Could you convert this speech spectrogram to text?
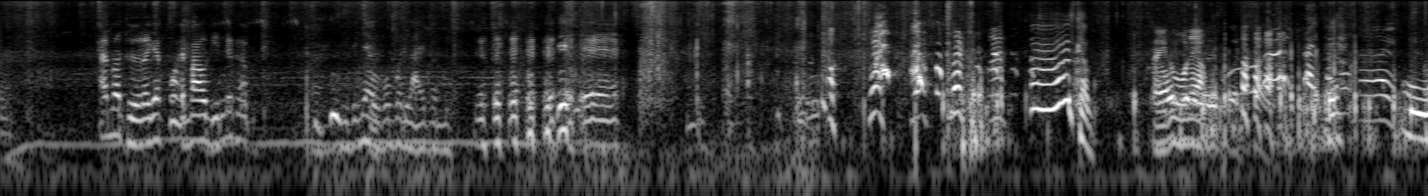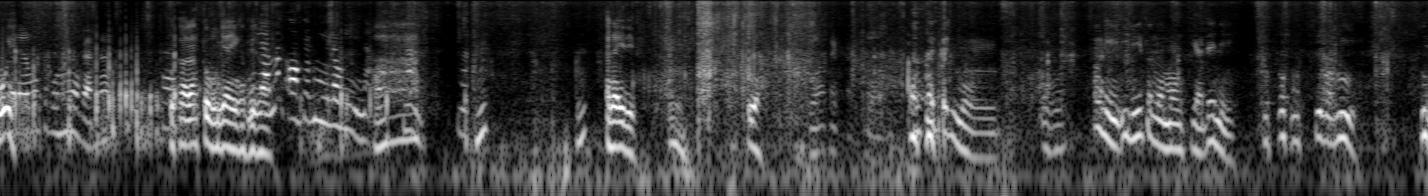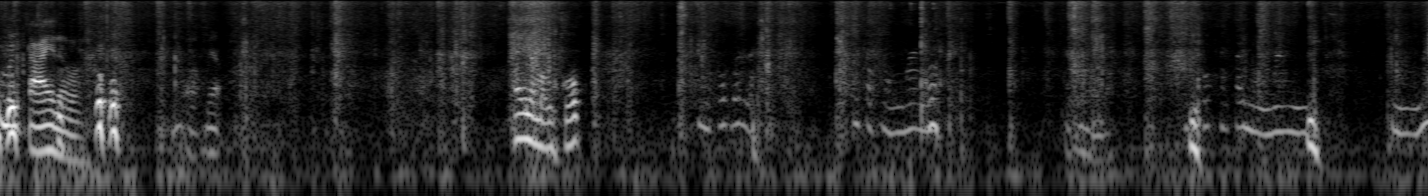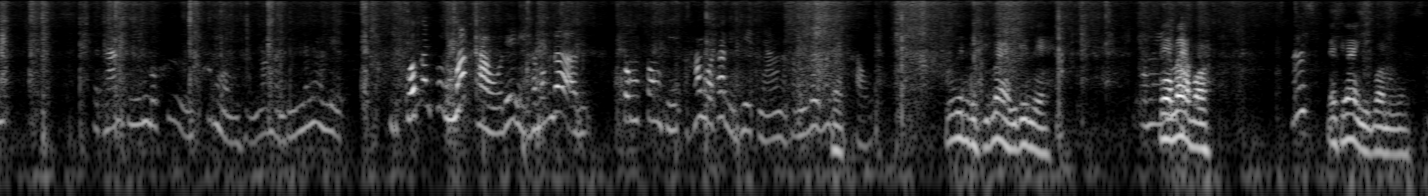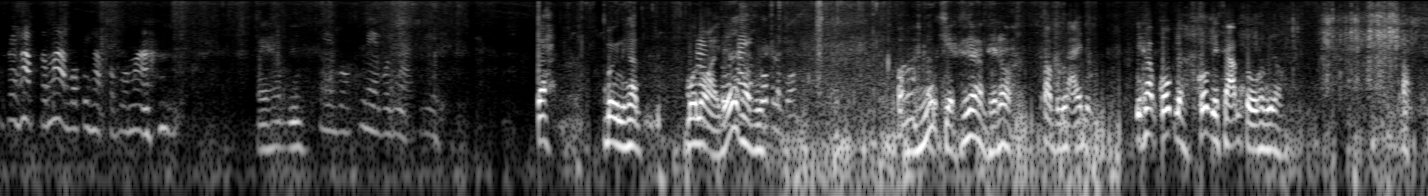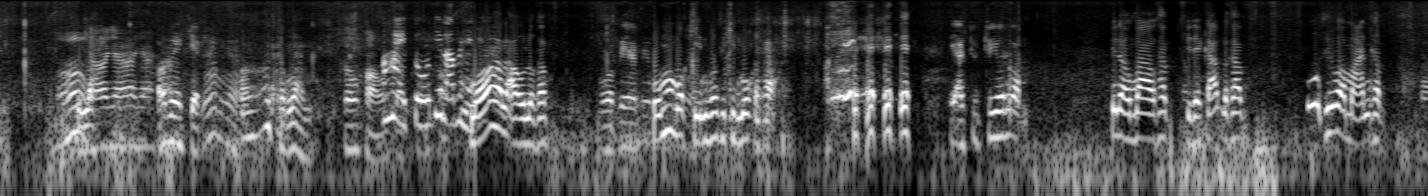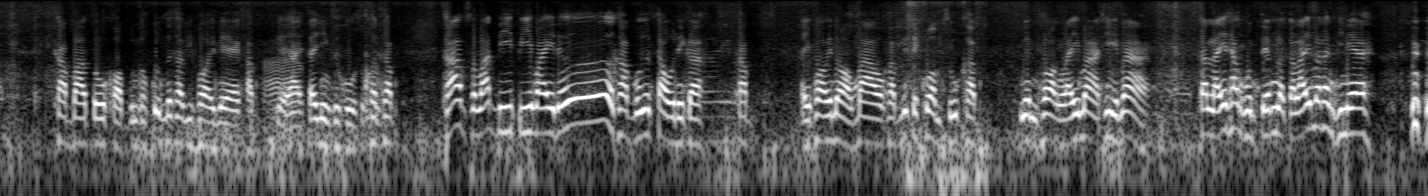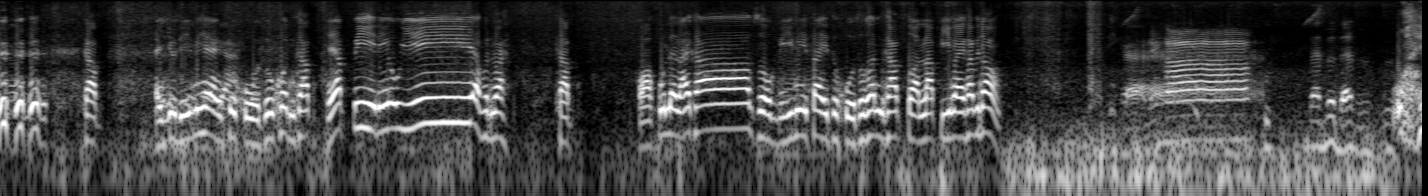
ถ้ามาถือเราจะปล่อยเบาดินนะครับเป็นอย่างผมเป็นหลายคนนี้เออครับใส่ดูแล้วใส่ไปเลยหมูเออมันก็เป็นโม่แบบนั้นมันเขารักตัวใหญ่ครับนี่พี่แหน้ละองมันออกจากนี่เรานี่นะป้าดอันไหนดิหัวใส่กระโปรงมันเป็นหมองโอ้โหเอานี่อีนี้ตัวละมองเกียดได้นี่ ที่บ่มีมันตายแล้วออกเนี่ยให้ละมองกบมันพบว่าล่ะมันตกลงมาพบไปมองมาอืมแต่ทางทีนบ่คือคือหมองหันมาหันดินนั่นเองเลยกบมันเพิ่งมาเข่าได้นี่เขาบอกเด้อตรงตรงที่เขาบอกถ้าได้เฮ็ดหยังนะเขาเด้อมันเขา มันเป็นดิสิมาอยู่ด้วยแม่โอ้แม่มาบ่ฮะแม่สิมาอีกบ่มึงไปหับก็มาบ่ไปหับก็บ่มาไปครับดิแม่บ่แม่บ่อยากเลยเบิ่งนี่ครับโมหน่อยเด้อครับผมกบระบบโอ้โหเขียดคือกันเถอะเนาะครับเบิ่งหลายหนึ่งนี่ครับกบเนี่ยกบได้สามตัวครับพี่น้องยาวยาวยาวเอาแม่เขียดน้ำไงอ๋อทำงานตัวของเอาให้ตัวที่เราไปให้หมอเราเอาเลยครับบ่แม่แม่ผมบ่กินผมสิกินหมูกระทะที่อาจุดเชื้อหรือเปล่า พี่น้องบ่าวครับสิได้กลับแล้วครับอู้ถือว่าหมานครับ ครับบ่าวโตขอบคุณขอบคุณนะครับพี่พลอยแม่ครับใหญ่ใจยิงสุขุทุกคนครับ ครับสวัสดีปีใหม่เด้อครับมื้อเช้านี่ก็ครับไอ้พ่อไอ้น้องบ่าวครับมีแต่ความสุขครับ เงินทองไหลมาที่มาถ้าไหลทางหุ่นเต็มแล้วก็ไหลมาทางพี่แน่ครับให้อยู่ดีไม่แห้งสุขุทุกคนครับแฮปปี้นิวเยียร์เพิ่นว่าครับขอบคุณหลาย ๆ ครับโชคดีมีใส่สุขุทุกคนครับตอนรับปีใหม่ครับพี่น้อง ครับแบบแบบโอ้ย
